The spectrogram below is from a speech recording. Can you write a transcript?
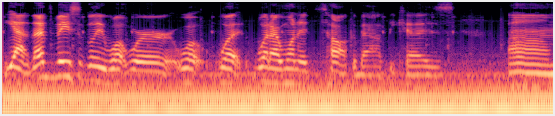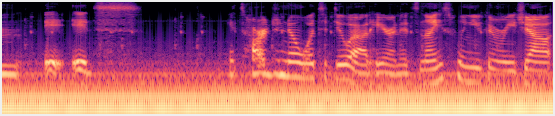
yeah, that's basically what we're what what what I wanted to talk about because um it, it's it's hard to know what to do out here and it's nice when you can reach out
